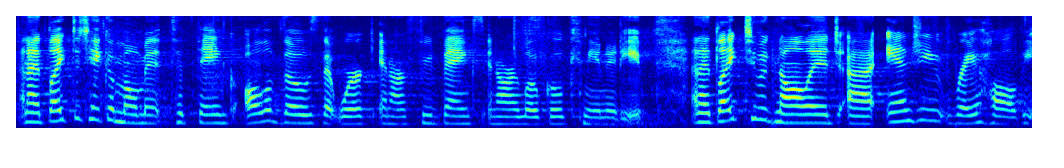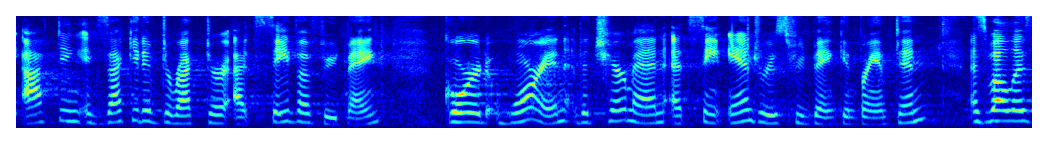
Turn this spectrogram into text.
and I'd like to take a moment to thank all of those that work in our food banks in our local community. And I'd like to acknowledge uh, Angie Rahal, the Acting Executive Director at Seva Food Bank, Gord Warren, the chairman at St. Andrew's Food Bank in Brampton, as well as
